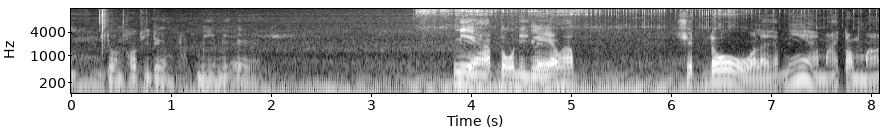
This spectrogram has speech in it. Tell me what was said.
อืมโด นเข้าที่เดิมครับ มีไม่เอ่ยนี่ครับ โดนอีกแล้วครับ เชดโดอะไรครับเนี่ยไม้ต่อไม้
